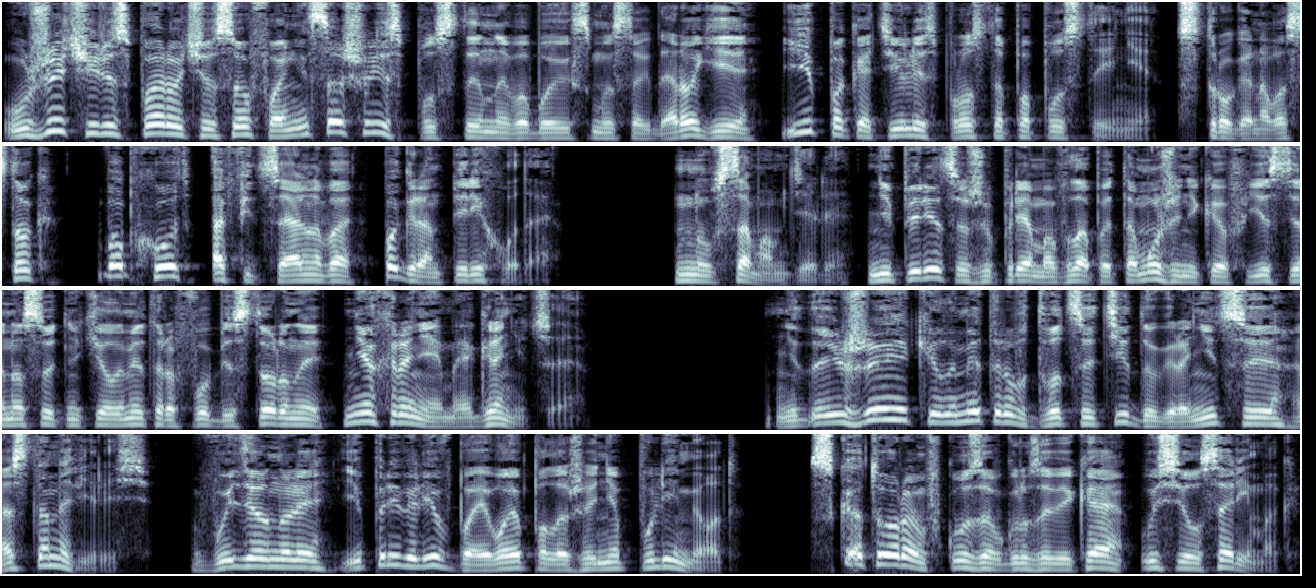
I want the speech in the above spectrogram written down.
Уже через пару часов они сошли с пустынной в обоих смыслах дороги и покатились просто по пустыне, строго на восток, в обход официального погранперехода. Ну, в самом деле, не переться же прямо в лапы таможенников, если на сотни километров в обе стороны неохраняемая граница. Не доезжая километров 20 до границы, остановились, выдернули и привели в боевое положение пулемет, с которым в кузов грузовика уселся Римок.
